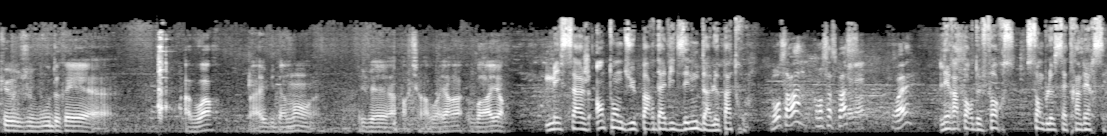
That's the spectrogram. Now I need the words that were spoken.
que je voudrais euh, avoir, bah, évidemment, euh, je vais partir à voir, voir ailleurs. Message entendu par David Zenouda, le patron. Bon, ça va? Comment ça se passe? Ouais Les rapports de force semblent s'être inversés.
